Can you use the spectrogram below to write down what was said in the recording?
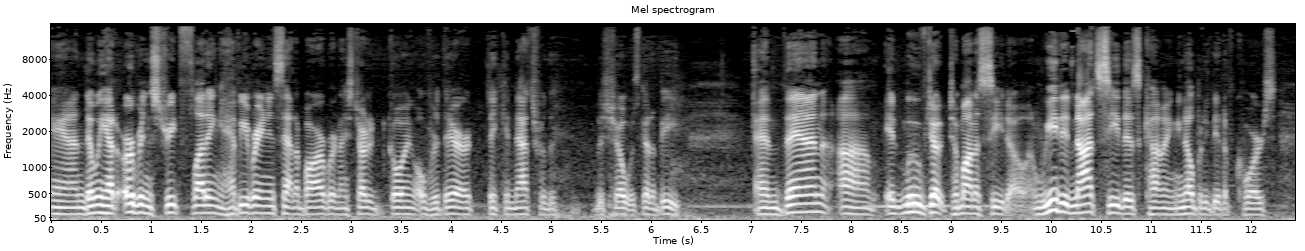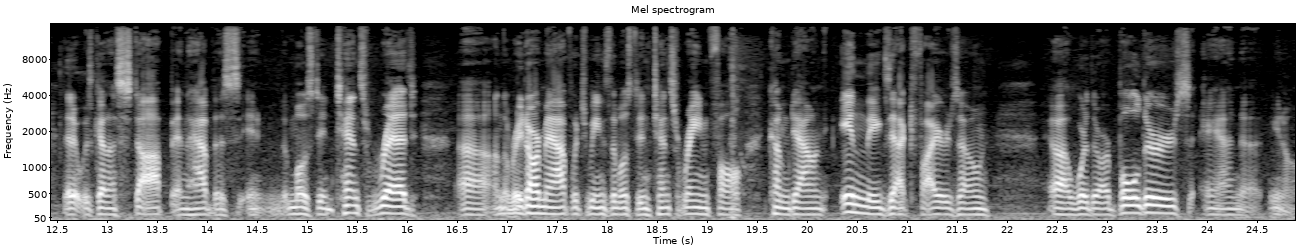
And then we had urban street flooding, heavy rain in Santa Barbara, and I started going over there thinking that's where the, the show was going to be. And then um, it moved out to Montecito, and we did not see this coming. Nobody did, of course, that it was going to stop and have this in, the most intense red uh, on the radar map, which means the most intense rainfall, come down in the exact fire zone, uh, where there are boulders and uh, you know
